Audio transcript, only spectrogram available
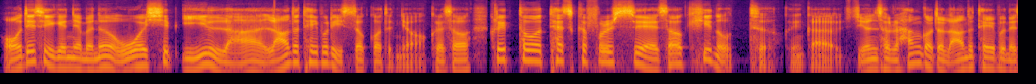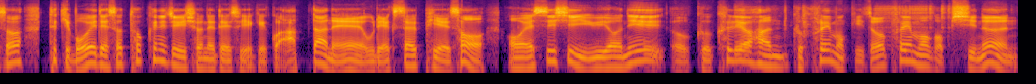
어디서 얘기했냐면은 5월 12일 날 라운드 테이블이 있었거든요. 그래서 크립토 테스크 포스에서 키노트 그러니까 연설을 한 거죠. 라운드 테이블에서 특히 뭐에 대해서 토크니제이션에 대해서 얘기했고 앞단에 우리 XRP에서 어, SEC 위원이 어, 그 클리어한 그 프레임워크이죠. 프레임워크 없이는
